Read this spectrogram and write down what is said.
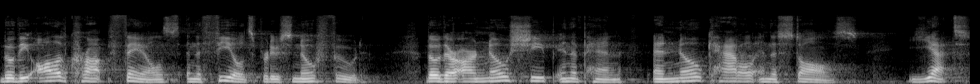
though the olive crop fails, and the fields produce no food, though there are no sheep in the pen, and no cattle in the stalls, yet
